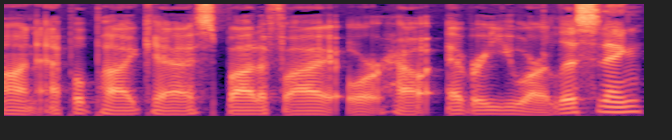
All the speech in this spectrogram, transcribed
on Apple Podcasts, Spotify, or however you are listening.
